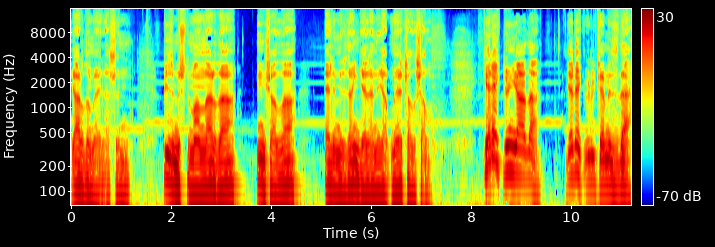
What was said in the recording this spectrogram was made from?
yardım eylesin. Biz Müslümanlar da inşallah elimizden geleni yapmaya çalışalım. Gerek dünyada, gerek ülkemizde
